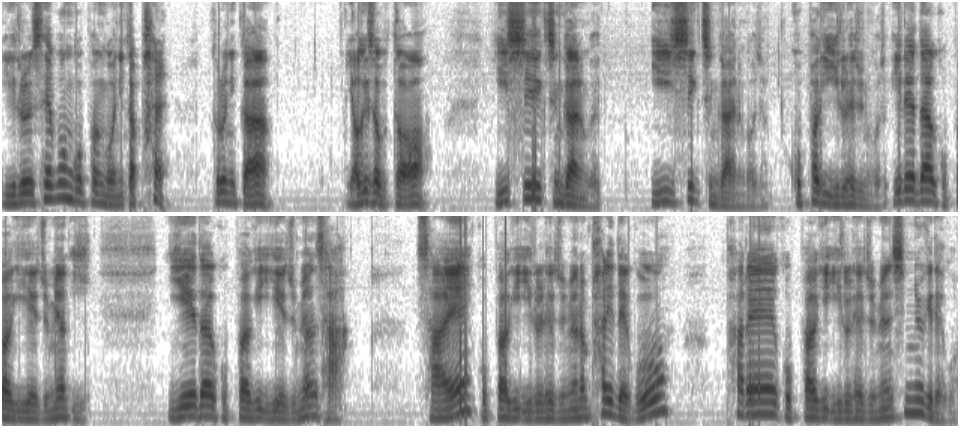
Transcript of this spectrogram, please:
2를 세 번 곱한 거니까 8 그러니까 여기서부터 2씩 증가하는 거예요. 2씩 증가하는 거죠. 곱하기 2를 해주는 거죠. 1에다 곱하기 2 해주면 2 2에다 곱하기 2 해주면 4 4에 곱하기 2를 해주면 8이 되고 8에 곱하기 2를 해주면 16이 되고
